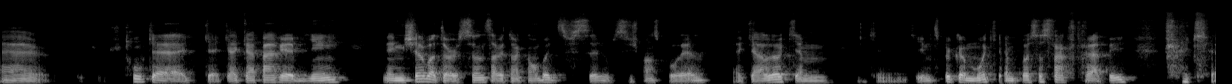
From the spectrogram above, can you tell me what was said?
je trouve qu'elle qu'elle- qu'elle- qu'elle paraît bien. Mais Michelle Watterson, ça va être un combat difficile aussi, je pense, pour elle. Euh, Carla, qui aime, qui, qui est un petit peu comme moi, qui n'aime pas ça se faire frapper. Fait que,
